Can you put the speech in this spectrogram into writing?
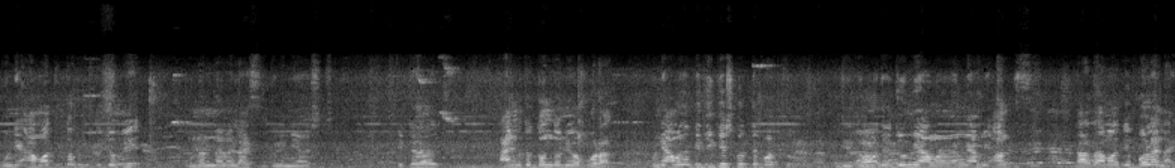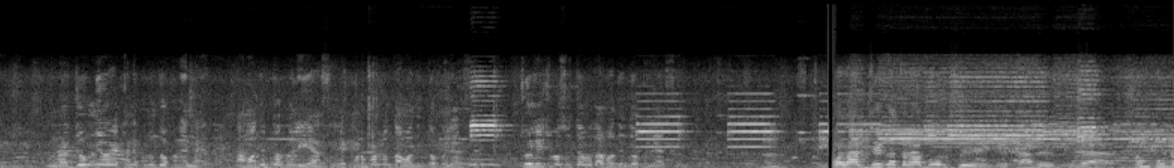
উনি আমাদের দখলিত জমি ওনার নামে লাইসেন্স করে নিয়ে আসছে। এটা আইনত দণ্ডনীয় অপরাধ। উনি আমাদেরকে জিজ্ঞেস করতে পারতো যে তোমাদের জমি আমার নামে আমি আনতেছি। তারা আমাকে বলে নাই। ওনার জমিও এখানে কোনো দখলে নাই। আমাদের দখলেই আছে। এখনও পর্যন্ত আমাদের দখলে আছে। চল্লিশ বছর যাবত আমাদের দখলে আছে। বলার যে কথাটা বলছে যে তাদের এটা সম্পূর্ণ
